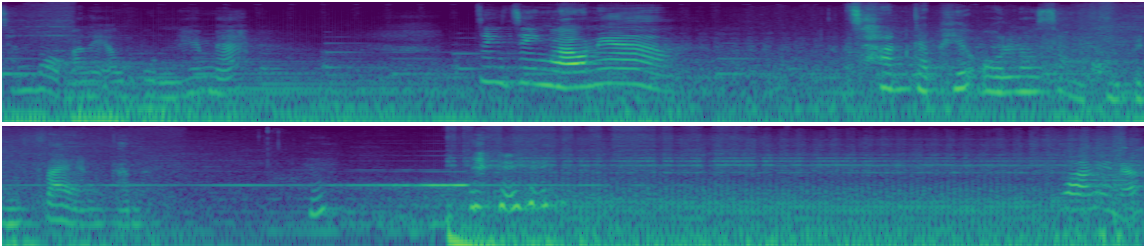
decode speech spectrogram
ฉันบอกอะไรเอาบุญให้ไหมจริงๆแล้วเนี่ย ฉันกับพี่โอ๊ตเราสองคนเป็นแฟนกัน ว่าไงนะ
